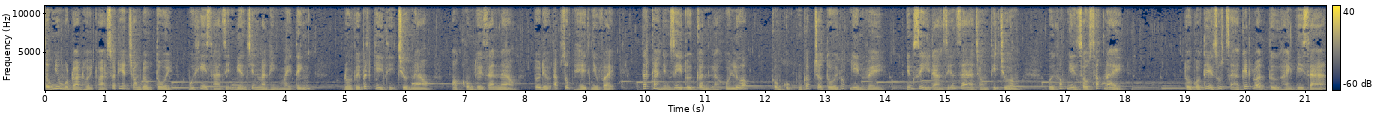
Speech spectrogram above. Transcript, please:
giống như một đoạn hội thoại xuất hiện trong đầu tôi mỗi khi giá diễn biến trên màn hình máy tính. Đối với bất kỳ thị trường nào hoặc khung thời gian nào, tôi đều áp dụng hệt như vậy. Tất cả những gì tôi cần là khối lượng, công cụ cung cấp cho tôi góc nhìn về những gì đang diễn ra trong thị trường. Với góc nhìn sâu sắc này, tôi có thể rút ra kết luận từ hành vi giá.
